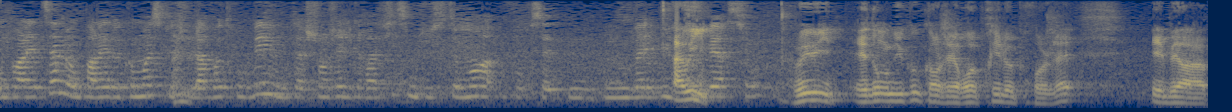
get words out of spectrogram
on parlait de ça, mais on parlait de comment est-ce que tu l'as retrouvé, où tu as changé le graphisme justement pour cette nou- nouvelle Ah oui. version. Oui, oui. Et donc, du coup, quand j'ai repris le projet, eh bien,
